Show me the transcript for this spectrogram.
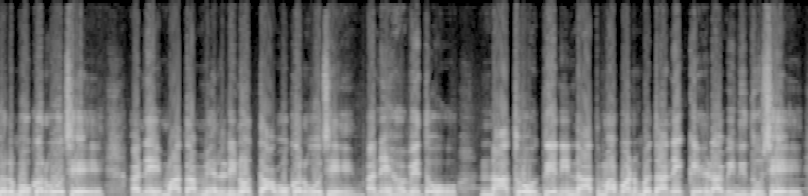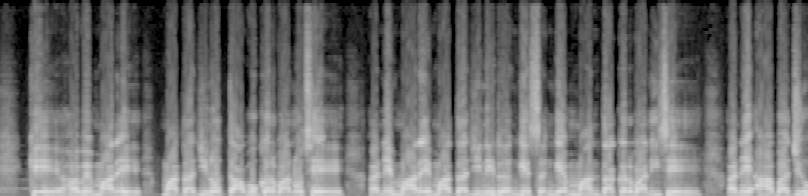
ગરબો કરવો છે અને માતા મેલડીનો તાવો કરવો છે. અને હવે તો નાથો તેની નાતમાં પણ બધાને કહેડાવી દીધું છે કે હવે મારે માતાજીનો તાવો કરવાનો છે અને મારે માતાજીની રંગે સંગે માનતા કરવાની છે. અને આ બાજુ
